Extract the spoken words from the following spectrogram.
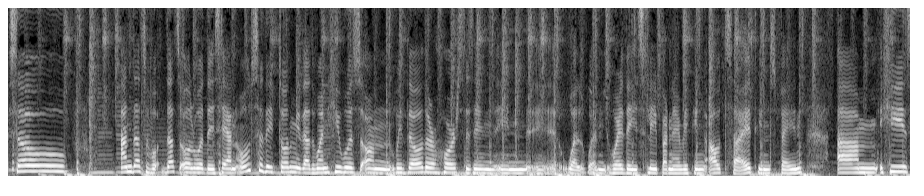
So, and that's that's all what they say. And also, they told me that when he was on with the other horses in in uh, well, when where they sleep and everything outside in Spain, um, he's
